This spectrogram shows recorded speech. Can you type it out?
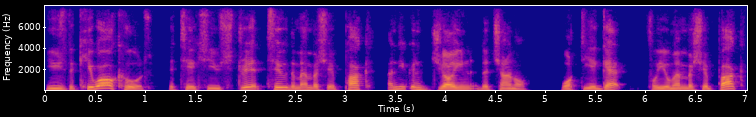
use the QR code. It takes you straight to the membership pack and you can join the channel. What do you get? For your membership pack.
